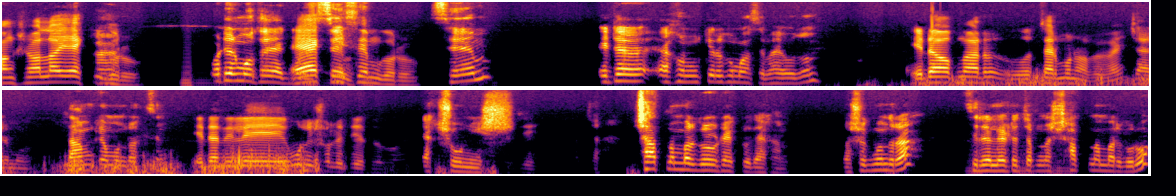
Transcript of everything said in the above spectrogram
মাংসওয়ালা একই হ্যাঁ। গরু। ওটার মতো একই সেম গরু। সেম এটা এখন কীরকম আছে ভাই ওজন? এটা আপনার চার মন হবে ভাই। চার মন। দাম কেমন রাখছেন? এটা নিলে উনিশ হলে দিয়ে দেবো একশো উনিশ। জি। আচ্ছা সাত নম্বর গরুটা একটু দেখান। দর্শক বন্ধুরা সিরিয়াল এটা হচ্ছে আপনার সাত নাম্বার গরু।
